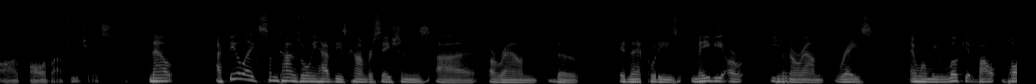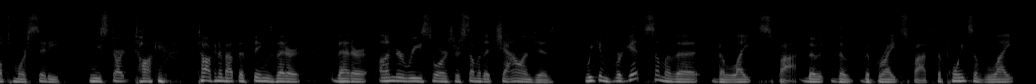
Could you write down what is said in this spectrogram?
our, all of our futures. Now, I feel like sometimes when we have these conversations uh, around the inequities, maybe or even around race, and when we look at Baltimore City and you start talking talking about the things that are that are under resourced or some of the challenges, we can forget some of the the light spot, the the the bright spots, the points of light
